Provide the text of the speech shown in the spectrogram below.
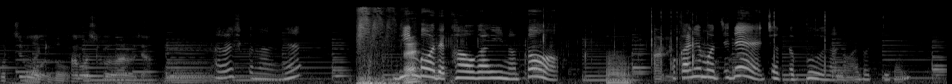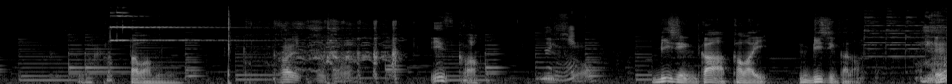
こっちもだけど楽しくなるじゃん。うん、楽しくなるね。貧乏で顔がいいのとうん。何お金持ちでちょっとプーなのはどっちがいい？分かったわもう。はいどうぞいいんすか？いいっすよ美人か可愛い。美人かな？え？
